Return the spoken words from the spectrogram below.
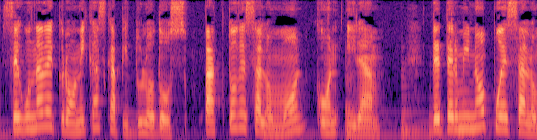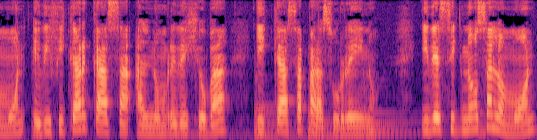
Segunda de Crónicas capítulo 2. Pacto de Salomón con Hiram. Determinó pues Salomón edificar casa al nombre de Jehová y casa para su reino. Y designó Salomón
